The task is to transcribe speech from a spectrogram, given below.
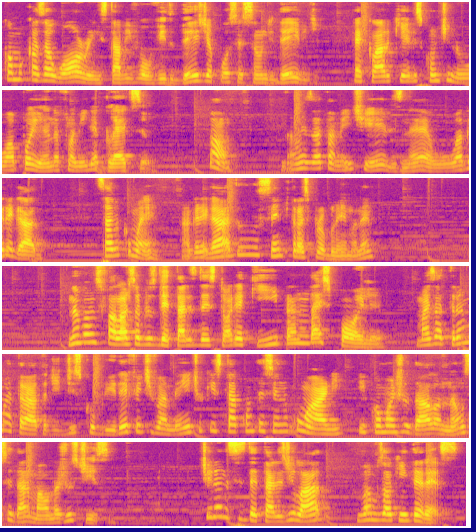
Como o casal Warren estava envolvido desde a possessão de David, é claro que eles continuam apoiando a família Glatzel. Bom, não exatamente eles, né? O agregado. Sabe como é? Agregado sempre traz problema, né? Não vamos falar sobre os detalhes da história aqui para não dar spoiler, mas a trama trata de descobrir efetivamente o que está acontecendo com Arnie e como ajudá-lo a não se dar mal na justiça. Tirando esses detalhes de lado, vamos ao que interessa.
